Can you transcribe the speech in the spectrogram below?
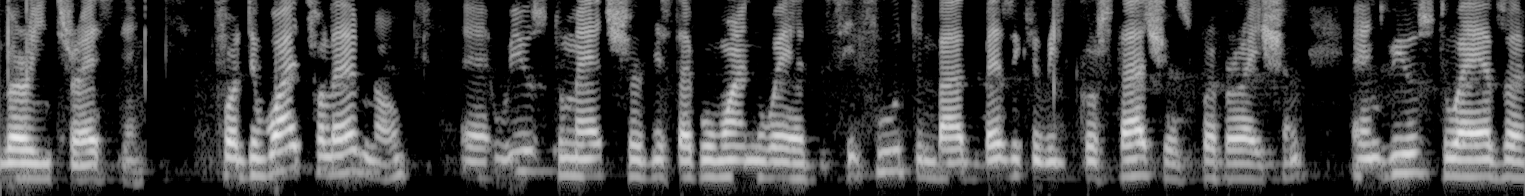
very interesting. For the white Falerno, uh, we used to match this type of wine with seafood, but basically with crustaceous preparation. And we used to have uh,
